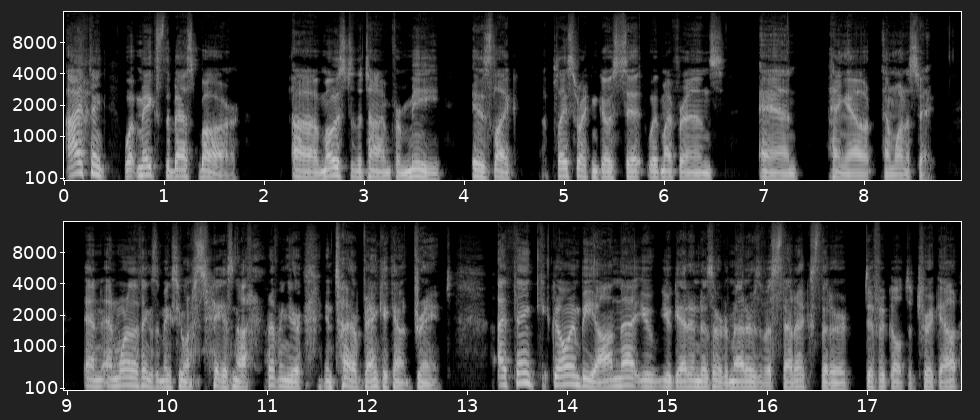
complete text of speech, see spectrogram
I think what makes the best bar, uh, most of the time for me, is like a place where I can go sit with my friends and hang out and want to stay. And and one of the things that makes you want to stay is not having your entire bank account drained. I think going beyond that, you you get into sort of matters of aesthetics that are difficult to trick out.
